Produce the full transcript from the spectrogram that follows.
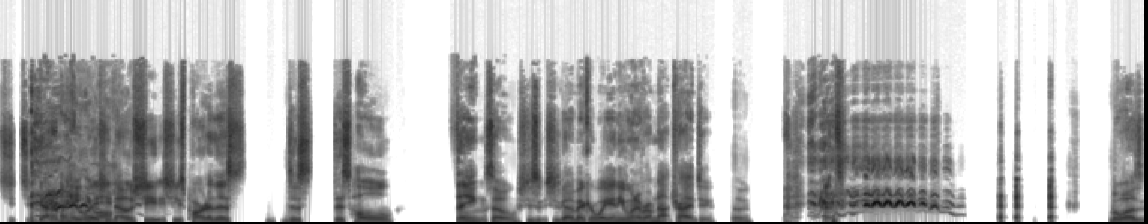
she, she's got to make her way. She knows she she's part of this this this whole thing. So she's she's got to make her way in, even whenever I'm not trying to. So. but was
